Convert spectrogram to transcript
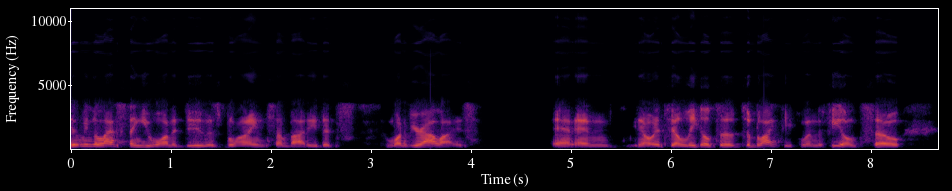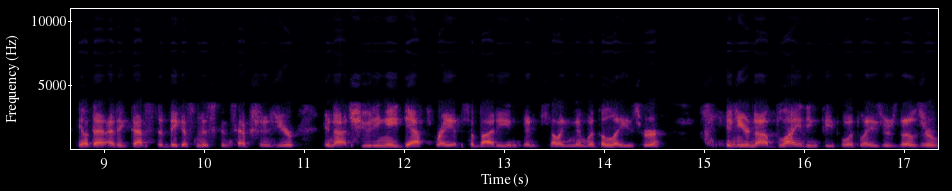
I mean, the last thing you want to do is blind somebody that's one of your allies. And, and, you know, it's illegal to, to blind people in the field. So, you know, that, I think that's the biggest misconception is you're, you're not shooting a death ray at somebody and, and killing them with a laser. and you're not blinding people with lasers. Those are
